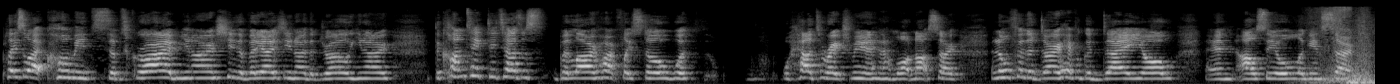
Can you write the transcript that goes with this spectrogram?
Please like, comment, subscribe, you know, share the videos, you know the drill, you know. The contact details is below, hopefully still with how to reach me and whatnot. So, and all further ado, have a good day, y'all, and I'll see you all again soon.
